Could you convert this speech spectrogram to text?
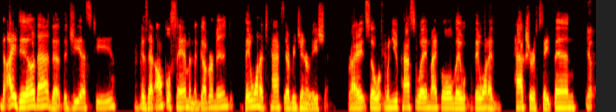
the idea of that, the the GST, mm-hmm. is that Uncle Sam and the government they want to tax every generation, right? So okay. when you pass away, Michael, they they want to tax your estate then. Yep.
